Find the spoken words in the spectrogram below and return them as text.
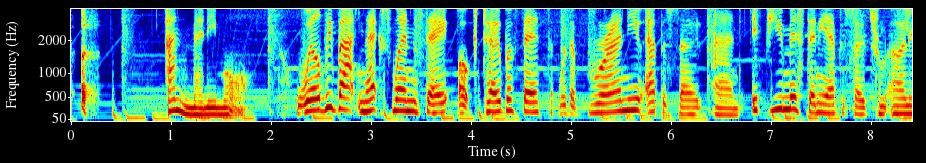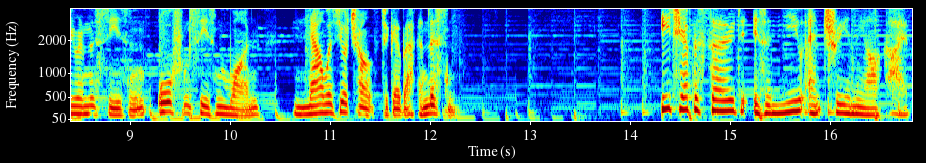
and many more. We'll be back next Wednesday, October 5th, with a brand new episode. And if you missed any episodes from earlier in the season or from season one, now is your chance to go back and listen. Each episode is a new entry in the archive,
